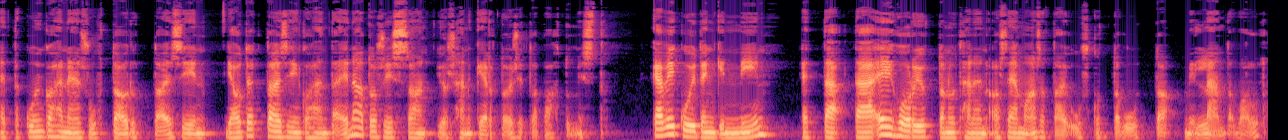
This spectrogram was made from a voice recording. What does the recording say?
että kuinka häneen suhtauduttaisiin ja otettaisiinko häntä enää tosissaan, jos hän kertoisi tapahtumista. Kävi kuitenkin niin, että tämä ei horjuttanut hänen asemaansa tai uskottavuutta millään tavalla.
